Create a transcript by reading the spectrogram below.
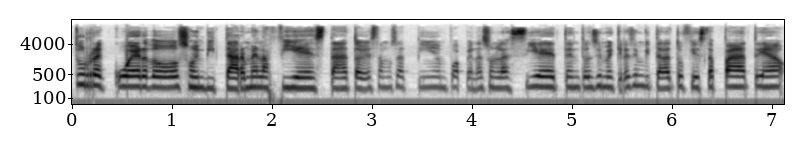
tus recuerdos o invitarme a la fiesta, todavía estamos a tiempo, apenas son las 7, entonces si me quieres invitar a tu fiesta patria,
